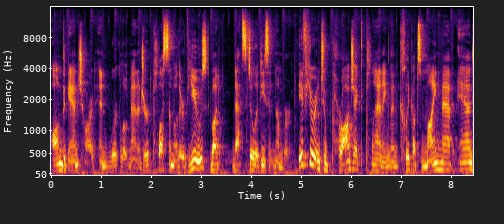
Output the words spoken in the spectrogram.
on the Gantt chart and workload manager, plus some other views, but that's still a decent number. If you're into project planning, then ClickUp's mind map and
